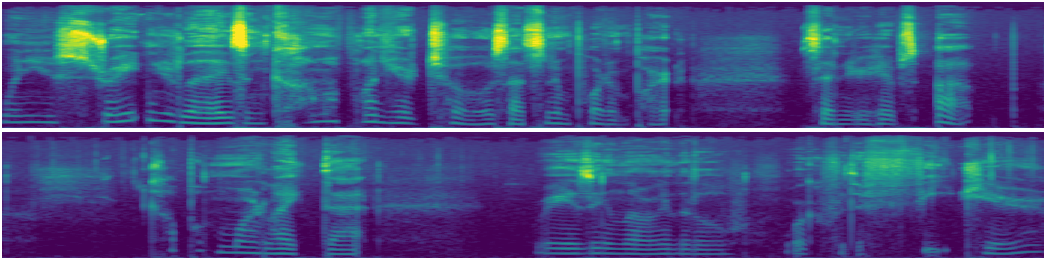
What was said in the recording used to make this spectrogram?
When you straighten your legs and come up on your toes, that's an important part. Send your hips up. A couple more like that. Raising, lowering little work for the feet here.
